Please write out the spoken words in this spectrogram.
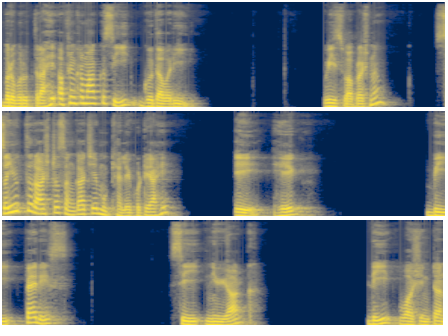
बरोबर उत्तर आहे. ऑप्शन क्रमांक सी. गोदावरी. वीसवा प्रश्न. संयुक्त राष्ट्रसंघाचे मुख्यालय कुठे आहे? A. Hague B. Paris C. New York D. Washington.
